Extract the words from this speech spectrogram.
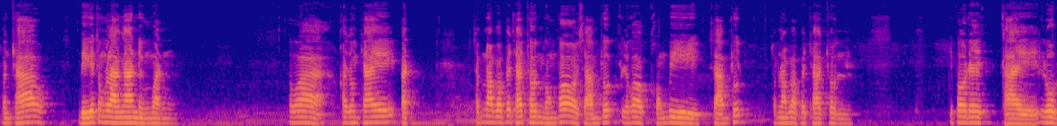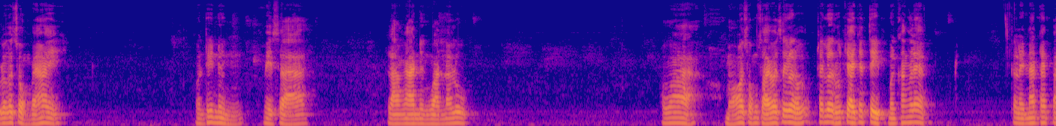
ตอนเช้า บีก็ต้องลางานหนึ่งวัน เพราะว่าเขาต้องใช้บัตรสำเนาบัตรประชาชนของพ่อสามชุด แล้วก็ของบีสามชุดสำเนาบัตรประชาชน ที่พ่อได้ถ่ายรูปแล้วก็ส่งไปให้ วันที่หนึ่งเมษาลางานหนึ่งวันนะลูก เพราะว่า หมอสงสัยว่าเส้นเลือดเส้นเลือดหัวใจจะติดเหมือนครั้งแรก ก็เลยนัดให้ไป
